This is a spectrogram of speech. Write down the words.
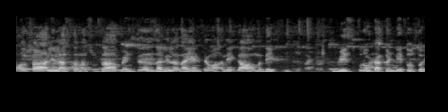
पावसाळा आलेला असताना सुद्धा मेंटेनन्स झालेला नाही आणि तेव्हा अनेक गावामध्ये वीज पुरवठा खंडित होतोय.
